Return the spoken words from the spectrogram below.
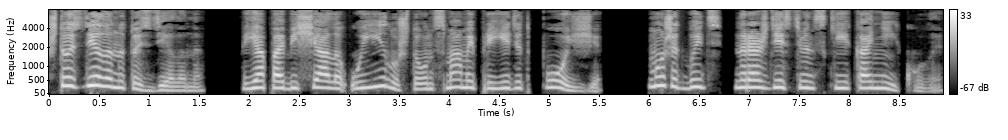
Что сделано, то сделано. Я пообещала Уилу, что он с мамой приедет позже. Может быть, на рождественские каникулы.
